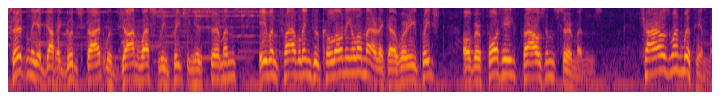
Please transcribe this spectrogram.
Certainly it got a good start with John Wesley preaching his sermons, even traveling to colonial America where he preached over 40,000 sermons. Charles went with him.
